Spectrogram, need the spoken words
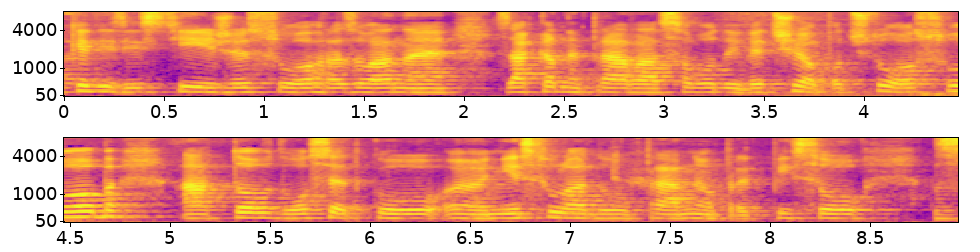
kedy zistí, že sú ohrazované základné práva a slobody väčšieho počtu osôb a to v dôsledku e, nesúladu právneho predpisu s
